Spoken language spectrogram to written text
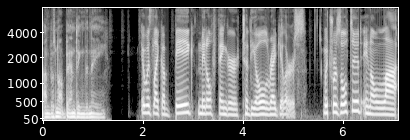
and was not bending the knee. it was like a big middle finger to the old regulars, which resulted in a lot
